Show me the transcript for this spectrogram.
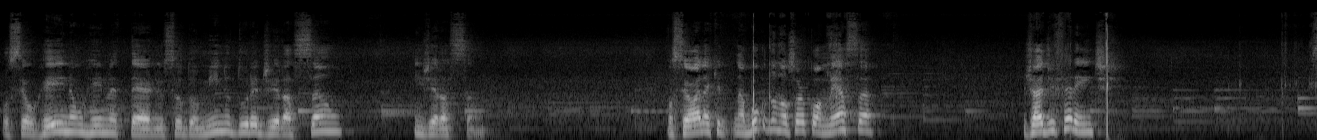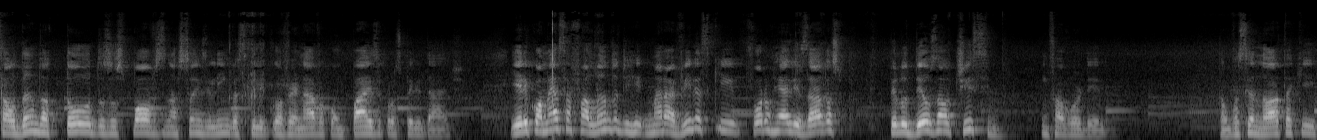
O seu reino é um reino eterno e o seu domínio dura de geração em geração. Você olha que Nabucodonosor começa já diferente saudando a todos os povos, nações e línguas que ele governava com paz e prosperidade. E ele começa falando de maravilhas que foram realizadas pelo Deus Altíssimo em favor dele. Então você nota que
